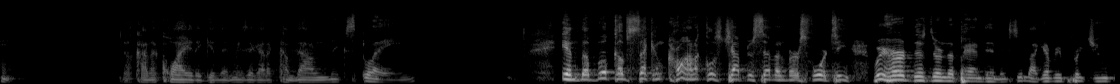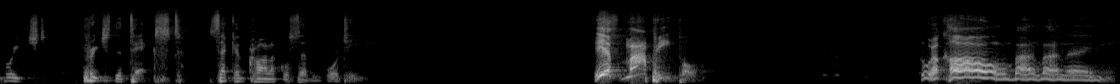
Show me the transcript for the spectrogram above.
Hmm. You're kind of quiet again. That means I got to come down and explain. In the book of Second Chronicles, chapter 7, verse 14, we heard this during the pandemic. Seemed like every preacher who preached preached the text. Second Chronicles 7:14. If my people who are called by my name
